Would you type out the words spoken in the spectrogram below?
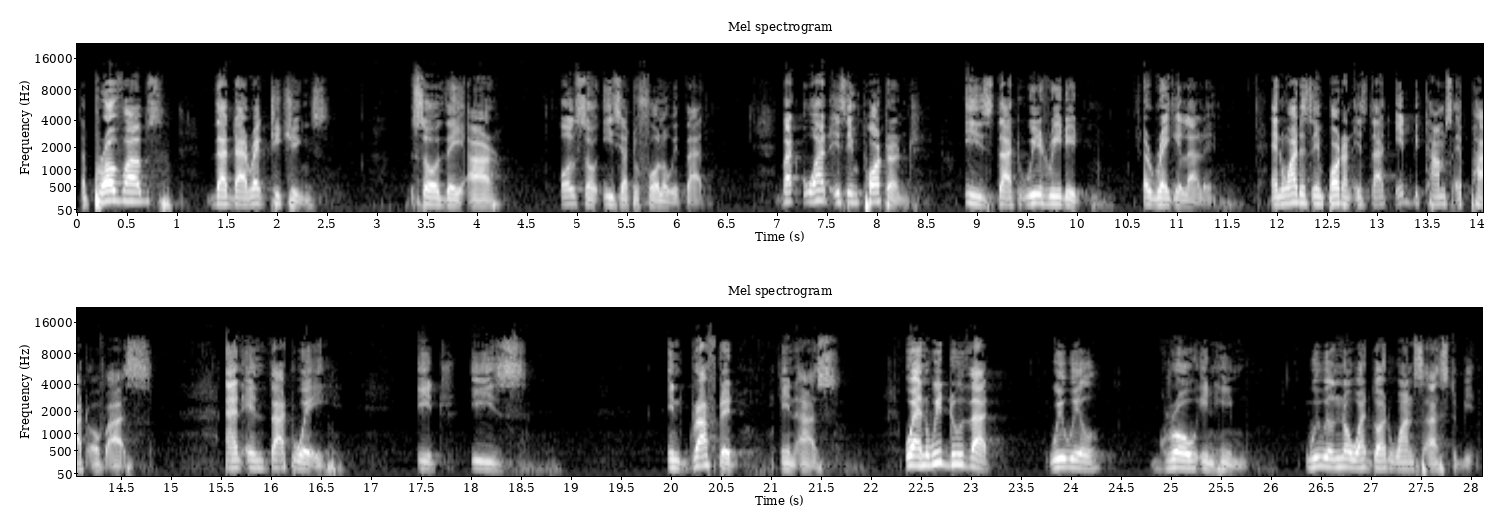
the Proverbs, the direct teachings so they are also easier to follow with that. But what is important is that we read it regularly. And what is important is that it becomes a part of us. And in that way, it is engrafted in us. When we do that, we will grow in Him. We will know what God wants us to be.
